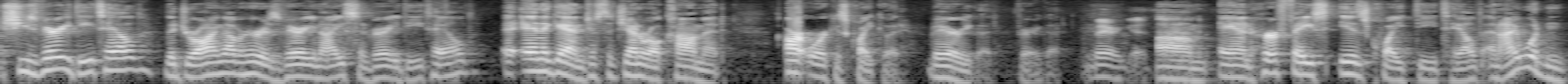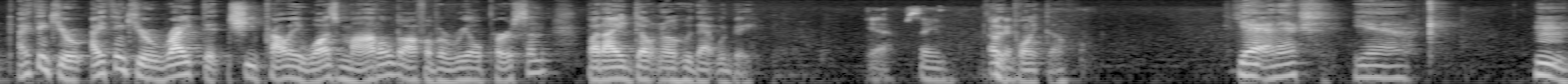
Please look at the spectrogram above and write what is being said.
She's very detailed. The drawing of her is very nice and very detailed. And again, just a general comment. Artwork is quite good. Very good. Very good. Very good. Um, and her face is quite detailed. And I wouldn't. I think you're. I think you're right that she probably was modeled off of a real person, but I don't know who that would be. yeah, same. Good okay. point, though. Yeah, and actually, yeah. Hmm.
